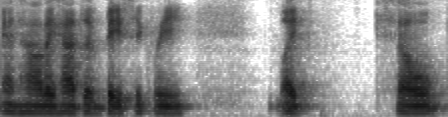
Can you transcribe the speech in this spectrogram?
and how they had to basically like sell.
